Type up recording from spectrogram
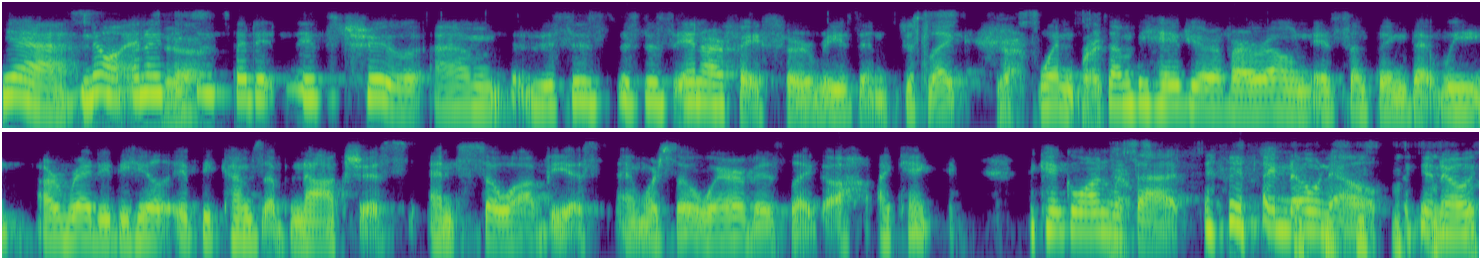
Yeah, no, and I yeah. think that it, it's true. Um, this is this is in our face for a reason. Just like yeah, when right. some behavior of our own is something that we are ready to heal, it becomes obnoxious and so obvious, and we're so aware of it. It's like, oh, I can't, I can't go on with that. I know now. you know,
